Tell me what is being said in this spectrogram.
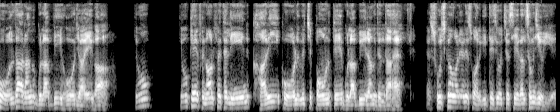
ਘੋਲ ਦਾ ਰੰਗ ਗੁਲਾਬੀ ਹੋ ਜਾਏਗਾ। ਕਿਉਂ? ਕਿਉਂਕਿ ਫਿਨੋਲਫਥੈਲੀਨ ਖਾਰੀ ਘੋਲ ਵਿੱਚ ਪਾਉਣ ਤੇ ਗੁਲਾਬੀ ਰੰਗ ਦਿੰਦਾ ਹੈ। ਇਹ ਸੂਚਕਾਂ ਵਾਲੇ ਜਿਹੜੇ ਸਵਾਲ ਕੀਤੇ ਸੀ, ਉਹ 'ਚ ਅਸੀਂ ਇਹ ਗੱਲ ਸਮਝੀ ਹੋਈ ਹੈ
